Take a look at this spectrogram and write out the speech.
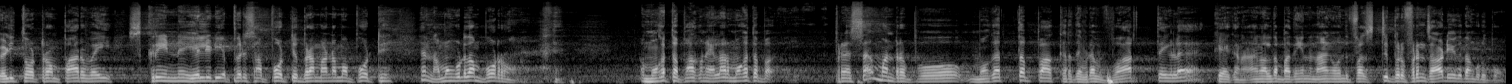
வெளித்தோற்றம் பார்வை ஸ்க்ரீனு எல்இடியை பெருசாக போட்டு பிரம்மாண்டமாக போட்டு நம்ம கூட தான் போடுறோம். முகத்தை பார்க்கணும் எல்லோரும் முகத்தை பா பிரசவம் பண்ணுறப்போ முகத்தை பார்க்குறத விட வார்த்தைகளை கேட்கணும். அதனால தான் பார்த்தீங்கன்னா நாங்கள் வந்து ஃபஸ்ட்டு ப்ரிஃபரன்ஸ் ஆடியோக்கு தான் கொடுப்போம்.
